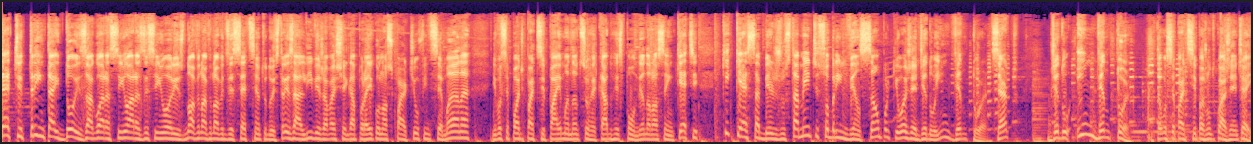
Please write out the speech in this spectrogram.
7h32 agora, senhoras e senhores, 999-17-1023. A Lívia já vai chegar por aí com o nosso Partiu Fim de Semana. E você pode participar aí mandando seu recado, respondendo a nossa enquete, que quer saber justamente sobre invenção, porque hoje é dia do inventor, certo? Dia do inventor. Então você participa junto com a gente aí.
